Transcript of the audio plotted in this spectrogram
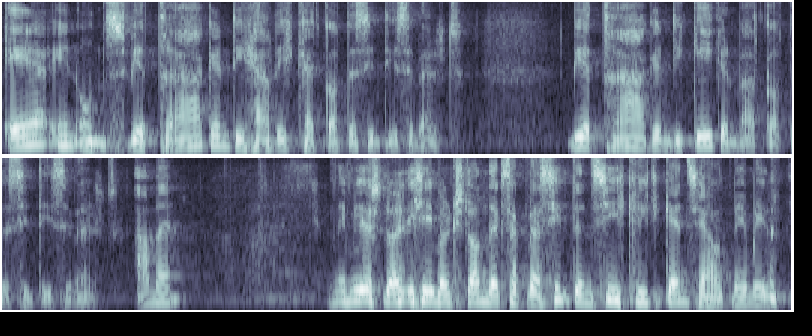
Er in uns. Wir tragen die Herrlichkeit Gottes in diese Welt. Wir tragen die Gegenwart Gottes in diese Welt. Amen. Neben mir ist neulich jemand gestanden, der gesagt, wer sind denn Sie? Ich kriege die Gänsehaut neben Ihnen.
